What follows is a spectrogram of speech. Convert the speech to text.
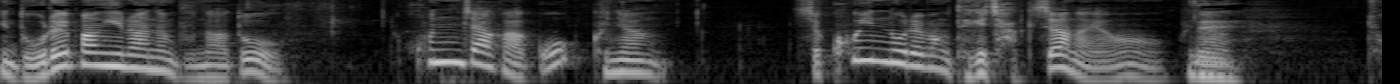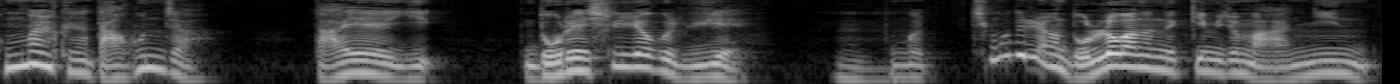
노래방이라는 문화도 혼자 가고 그냥 진짜 코인 노래방 되게 작잖아요. 그냥 네. 정말 그냥 나 혼자 나의 이 노래 실력을 위해 음. 뭔가 친구들이랑 놀러 가는 느낌이 좀 아닌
